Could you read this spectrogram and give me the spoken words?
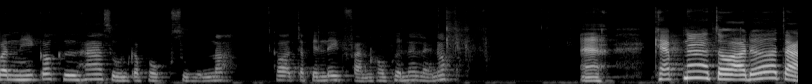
วันนี้ก็คือห้าศูนย์กับหกศูนย์เนาะก็จะเป็นเลขฝันของเพื่อนนั่นแหละเนาะอะแคปหน้าจอเด้อจ้ะ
